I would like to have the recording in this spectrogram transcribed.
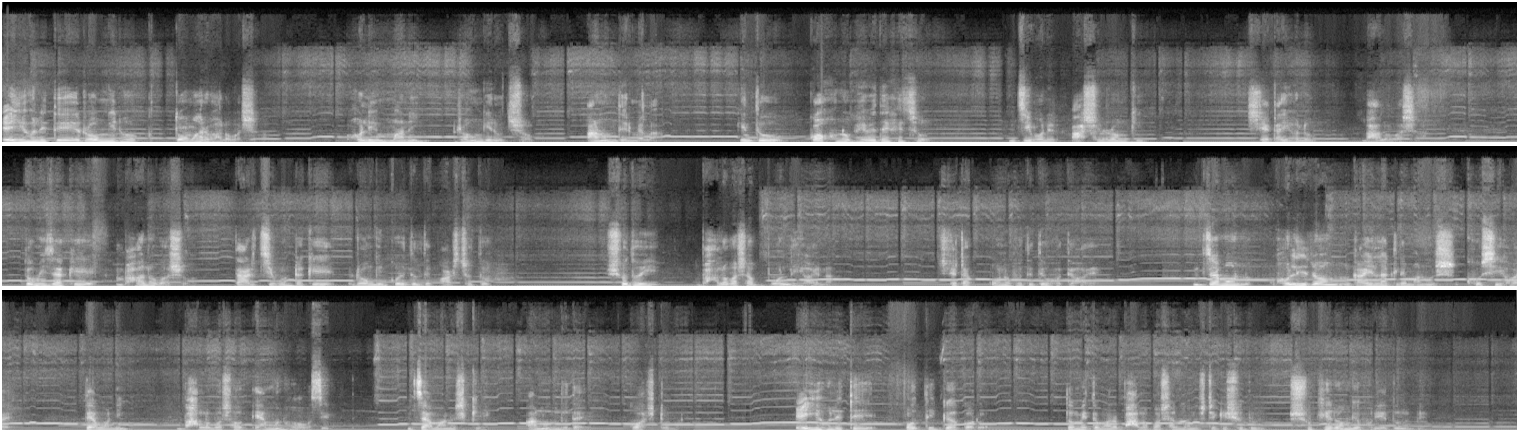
এই হোলিতে রঙিন হোক তোমার ভালোবাসা। হোলি মানেই রঙের উৎসব, আনন্দের মেলা। কিন্তু কখনো ভেবে দেখেছ জীবনের আসল রং কি? সেটাই হলো ভালোবাসা। তুমি যাকে ভালোবাসো, তার জীবনটাকে রঙিন করে তুলতে পারছ তো? শুধুই ভালোবাসা বললেই হয় না, সেটা অনুভূতিতেও হতে হয়। যেমন হোলির রং গায়ে লাগলে মানুষ খুশি হয়, তেমনি ভালোবাসাও এমন হওয়া উচিত, যা মানুষকে আনন্দ দেয়, কষ্ট নয় এই হোলিতে প্রতিজ্ঞা করো, তুমি তোমার ভালোবাসার মানুষটিকে শুধু সুখের রঙে ভরিয়ে তুলবে।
